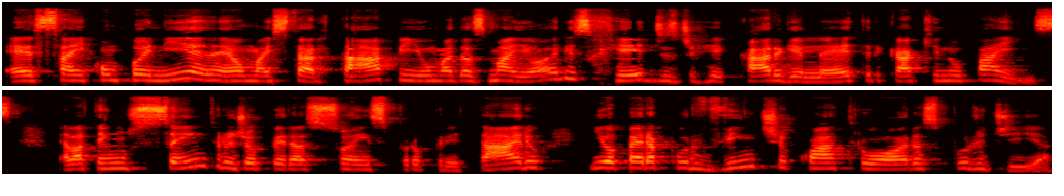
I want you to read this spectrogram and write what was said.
Essa companhia né, é uma startup e uma das maiores redes de recarga elétrica aqui no país. Ela tem um centro de operações proprietário e opera por 24 horas por dia.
